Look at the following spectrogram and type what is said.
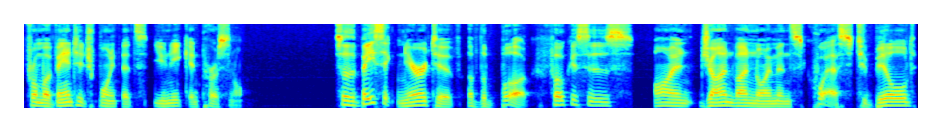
from a vantage point that's unique and personal. So, the basic narrative of the book focuses on John von Neumann's quest to build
